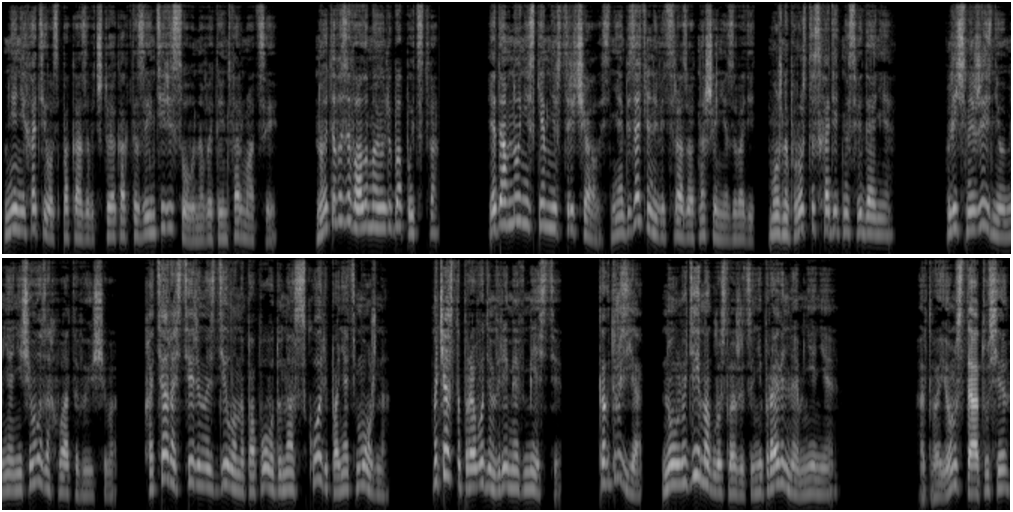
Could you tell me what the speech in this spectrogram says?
Мне не хотелось показывать, что я как-то заинтересована в этой информации. Но это вызывало мое любопытство. Я давно ни с кем не встречалась. Не обязательно ведь сразу отношения заводить. Можно просто сходить на свидание. В личной жизни у меня ничего захватывающего. Хотя растерянность Дилана по поводу нас вскоре понять можно. Мы часто проводим время вместе, как друзья, но у людей могло сложиться неправильное мнение. — О твоем статусе.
